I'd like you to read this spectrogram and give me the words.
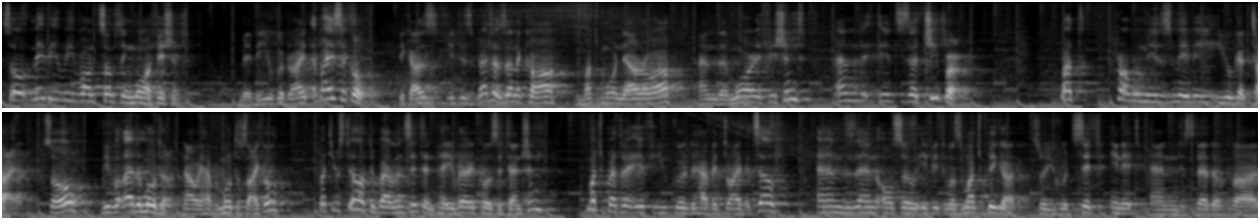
so maybe we want something more efficient. Maybe you could ride a bicycle, because it is better than a car, much more narrower and uh, more efficient, and it's uh, cheaper. But problem is maybe you get tired. So we will add a motor. Now we have a motorcycle, but you still have to balance it and pay very close attention. Much better if you could have it drive itself, and then also if it was much bigger, so you could sit in it and instead of uh,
